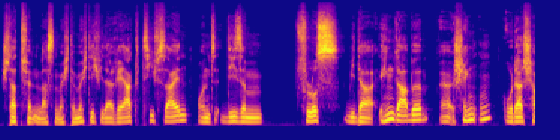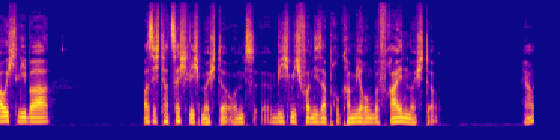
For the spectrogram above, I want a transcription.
stattfinden lassen möchte? Möchte ich wieder reaktiv sein und diesem Fluss wieder Hingabe äh, schenken oder schaue ich lieber, was ich tatsächlich möchte und äh, wie ich mich von dieser Programmierung befreien möchte? Ja,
